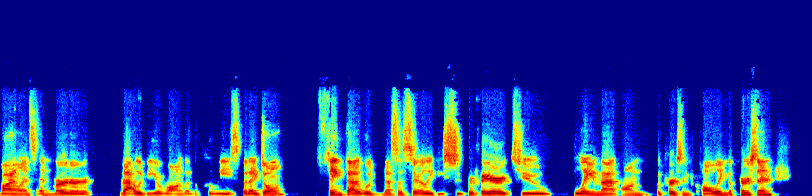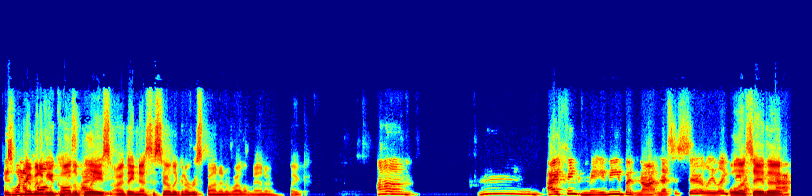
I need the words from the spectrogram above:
violence and murder, that would be a wrong of the police. But I don't think that it would necessarily be super fair to blame that on the person calling the person. Because when yeah, I but if you call the police, I, aren't they necessarily going to respond in a violent manner? Like, um, mm, I think maybe, but not necessarily. Like, well, let's say that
